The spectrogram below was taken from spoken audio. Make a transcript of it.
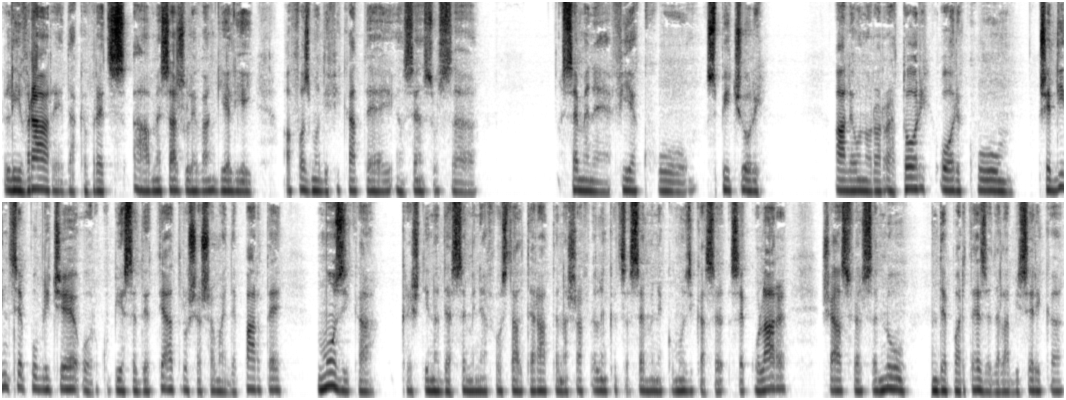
livrare, dacă vreți, a mesajului Evangheliei au fost modificate în sensul să semene fie cu speech ale unor oratori, ori cu ședințe publice, ori cu piese de teatru și așa mai departe. Muzica creștină de asemenea a fost alterată în așa fel încât să semene cu muzica seculară și astfel să nu îndepărteze de la biserică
